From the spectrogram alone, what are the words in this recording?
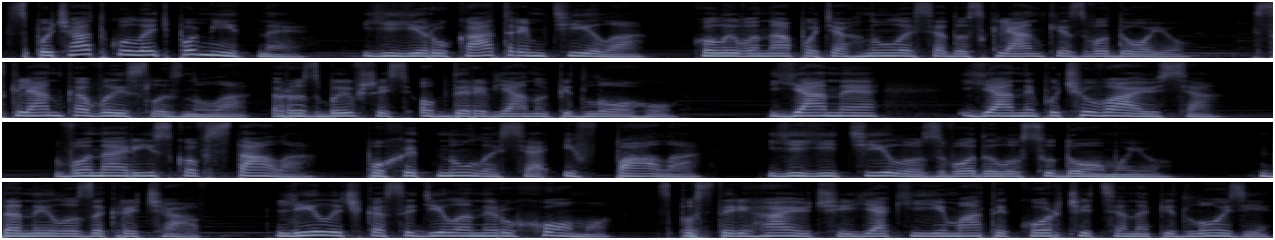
Спочатку ледь помітне, її рука тремтіла, коли вона потягнулася до склянки з водою. Склянка вислизнула, розбившись об дерев'яну підлогу. Я не, я не почуваюся. Вона різко встала, похитнулася і впала. Її тіло зводило судомою. Данило закричав. Лілечка сиділа нерухомо, спостерігаючи, як її мати корчиться на підлозі,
